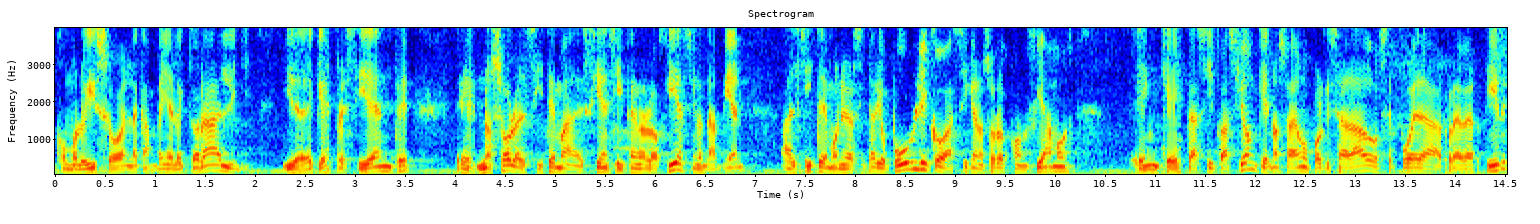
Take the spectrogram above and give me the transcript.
como lo hizo en la campaña electoral y, y desde que es presidente, eh, no solo al sistema de ciencia y tecnología, sino también al sistema universitario público, así que nosotros confiamos en que esta situación, que no sabemos por qué se ha dado, se pueda revertir.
